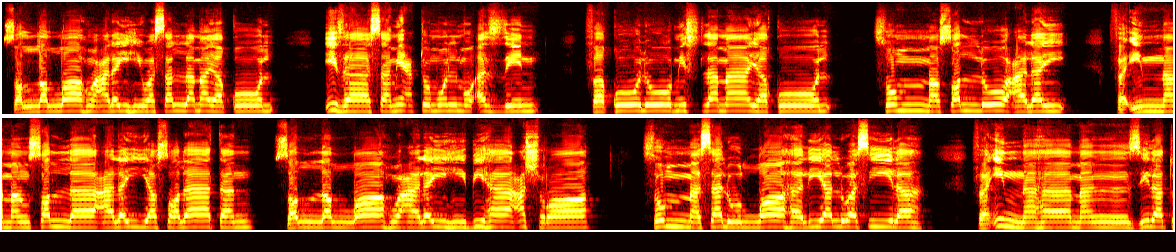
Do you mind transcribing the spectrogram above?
صلى الله عليه وسلم يقول إذا سمعتم المؤذن فقولوا مثل ما يقول ثم صلوا علي فإن من صلى علي صلاة صلى الله عليه بها عشرا ثم سلوا الله لي الوسيلة فإنها منزلة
